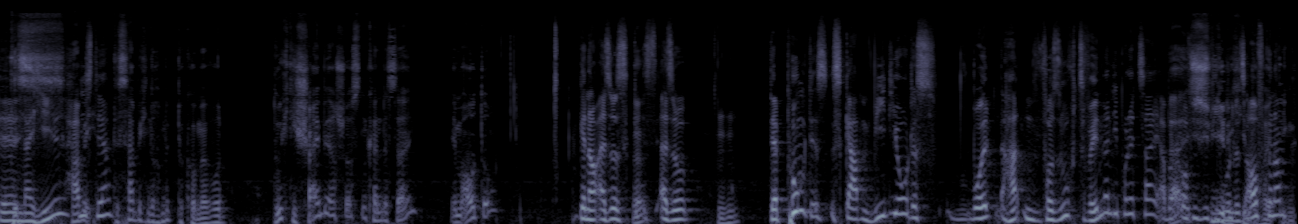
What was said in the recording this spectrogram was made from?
Äh, Nahil hab ich, der. das habe ich noch mitbekommen. Er wurde durch die Scheibe erschossen, kann das sein? Im Auto? Genau, also, es, Ja. also Mhm. Der Punkt ist, es gab ein Video, das wollten, hatten versucht zu verhindern, die Polizei, aber Ja, offensichtlich wurde es aufgenommen.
